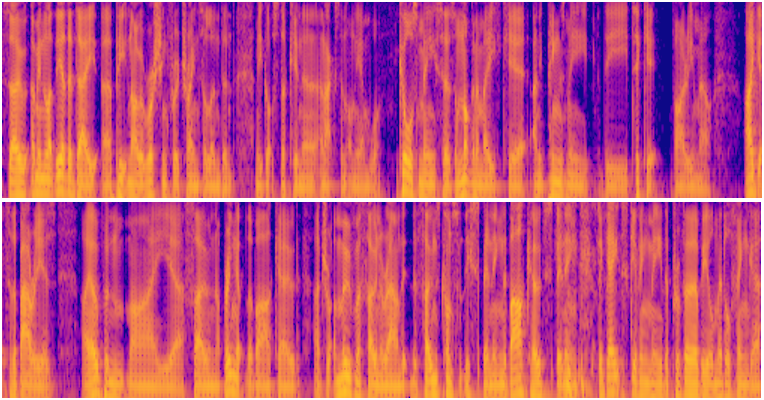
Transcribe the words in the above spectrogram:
So, I mean, like the other day, uh, Pete and I were rushing for a train to London, and he got stuck in a, an accident on the M1. He calls me, says, I'm not going to make it, and he pings me the ticket via email. I get to the barriers. I open my uh, phone. I bring up the barcode. I, try, I, move my phone around. It the phone's constantly spinning. The barcode's spinning. the gate's giving me the proverbial middle finger,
